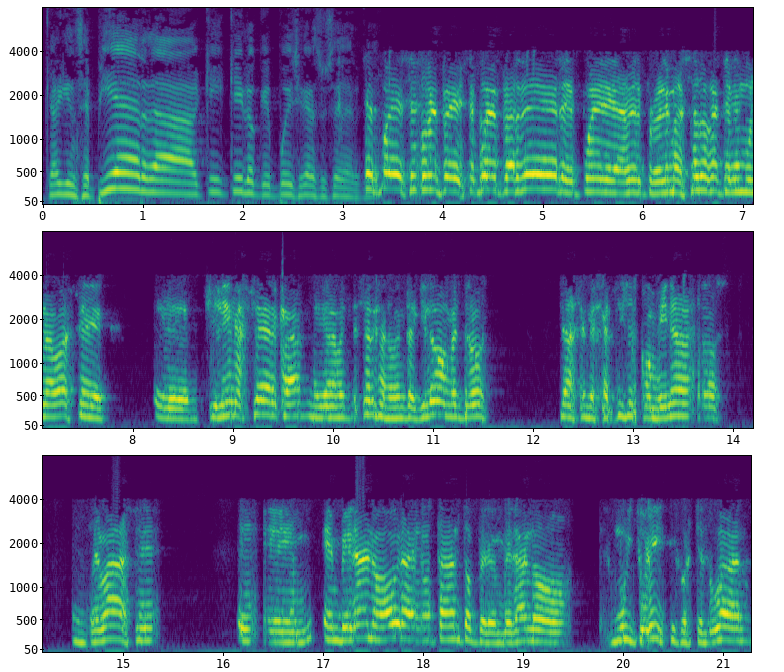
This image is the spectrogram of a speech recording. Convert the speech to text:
¿Que alguien se pierda? ¿Qué, qué es lo que puede llegar a suceder? Se puede, se puede, se puede perder, eh, puede haber problemas. Nosotros acá tenemos una base eh, chilena cerca, medianamente cerca, 90 kilómetros, se hacen ejercicios combinados entre bases. Eh, en verano ahora no tanto, pero en verano es muy turístico este lugar.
